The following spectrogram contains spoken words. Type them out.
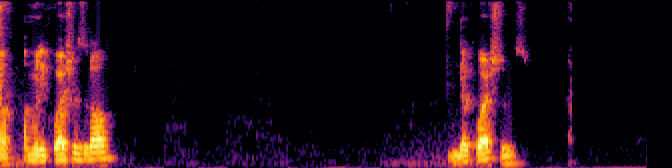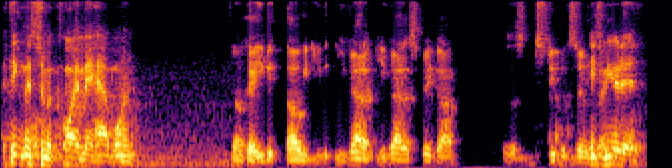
um, How many questions at all? No questions? I think Mr. McCoy may have one. Okay, you, oh, you, you gotta, you gotta speak up. This stupid Zoom He's thing. muted.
